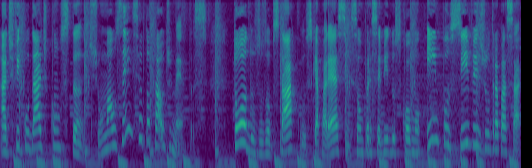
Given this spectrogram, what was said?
à dificuldade constante, uma ausência total de metas. Todos os obstáculos que aparecem são percebidos como impossíveis de ultrapassar.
